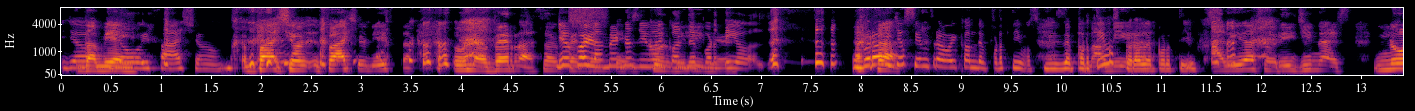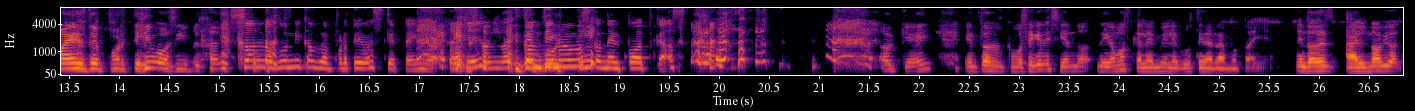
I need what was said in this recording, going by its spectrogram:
Yo, También. yo voy fashion. fashion. Fashionista. Una perra. Yo por lo menos vivo con deportivos. Bro, yo siempre voy con deportivos. Mis deportivos, pero deportivos. Adidas Originals no es deportivos y blancos. Son los únicos deportivos que tengo. Continuemos con el podcast. ok, entonces, como sigue diciendo, digamos que a la Emi le gusta ir a la montaña. Entonces, al novio,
